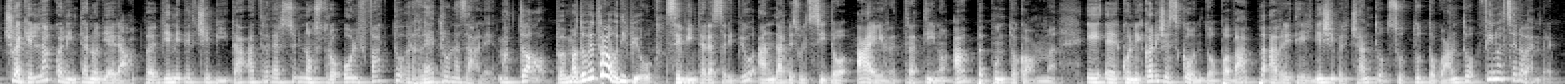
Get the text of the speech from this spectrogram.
Cioè che l'acqua all'interno di Airap viene percepita attraverso il nostro olfatto retronasale. Ma top, ma dove trovo di più? Se vi interessa di più andate sul sito air-up.com e eh, con il codice sconto POVAP avrete il 10% su tutto quanto fino al 6 novembre.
